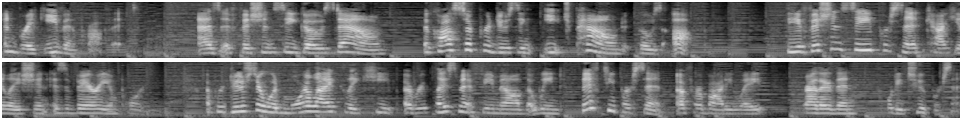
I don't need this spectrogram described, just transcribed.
and break even profit. As efficiency goes down, the cost of producing each pound goes up. The efficiency percent calculation is very important. A producer would more likely keep a replacement female that weaned 50% of her body weight rather than 42%.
